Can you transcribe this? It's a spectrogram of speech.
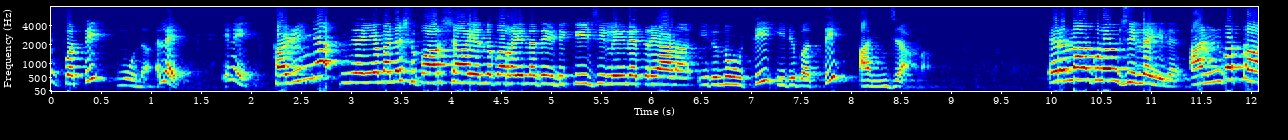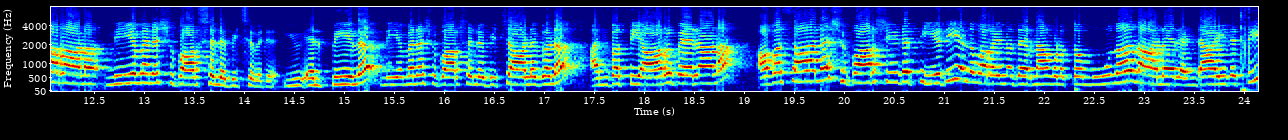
മുപ്പത്തി മൂന്ന് അല്ലെ? ഇനി കഴിഞ്ഞ നിയമന ശുപാർശ എന്ന് പറയുന്നത് ഇടുക്കി ജില്ലയിൽ എത്രയാണ്? ഇരുന്നൂറ്റി ഇരുപത്തി അഞ്ചാണ് എറണാകുളം ജില്ലയിൽ അൻപത്തി ആറാണ് നിയമന ശുപാർശ ലഭിച്ചവര്. യു എൽ പിയിൽ നിയമന ശുപാർശ ലഭിച്ച ആളുകൾ അൻപത്തി ആറ് പേരാണ്. അവസാന ശുപാർശയുടെ തീയതി എന്ന് പറയുന്നത് എറണാകുളത്ത് മൂന്ന് നാല് രണ്ടായിരത്തി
